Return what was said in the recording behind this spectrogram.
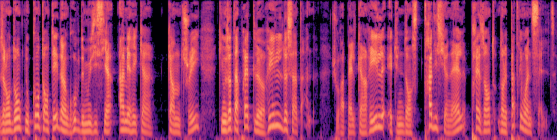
Nous allons donc nous contenter d'un groupe de musiciens américains country qui nous interprètent le reel de Sainte-Anne. Je vous rappelle qu'un reel est une danse traditionnelle présente dans le patrimoine celte.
